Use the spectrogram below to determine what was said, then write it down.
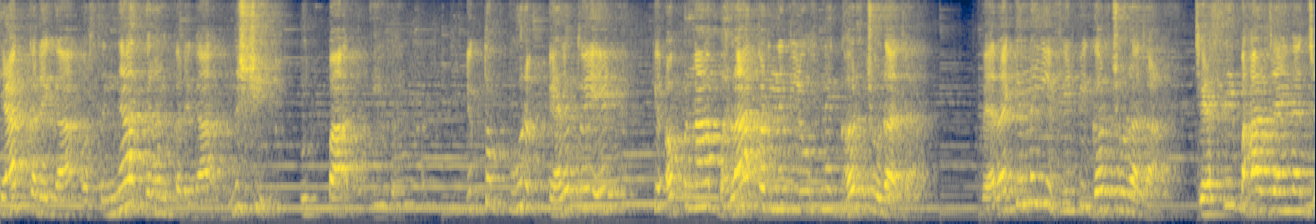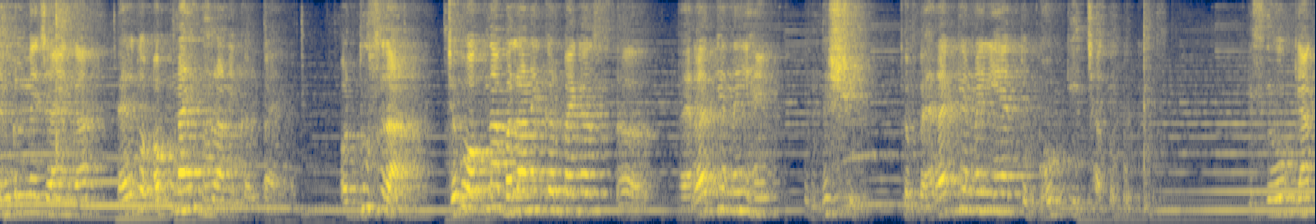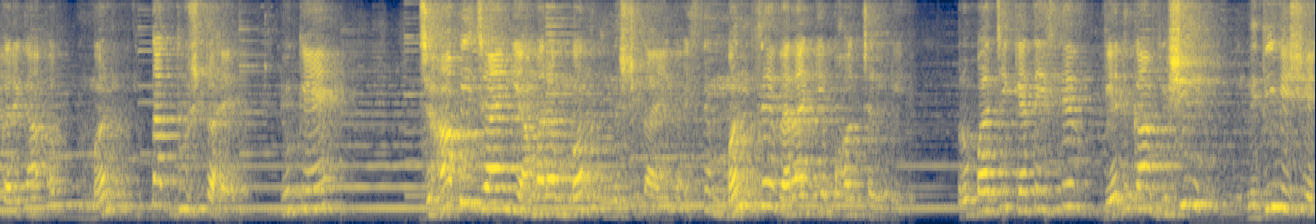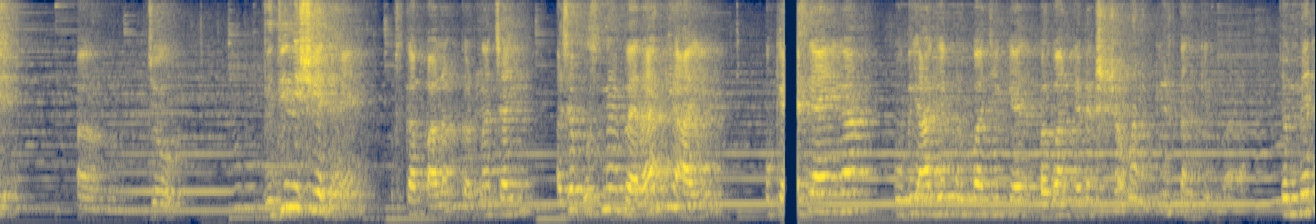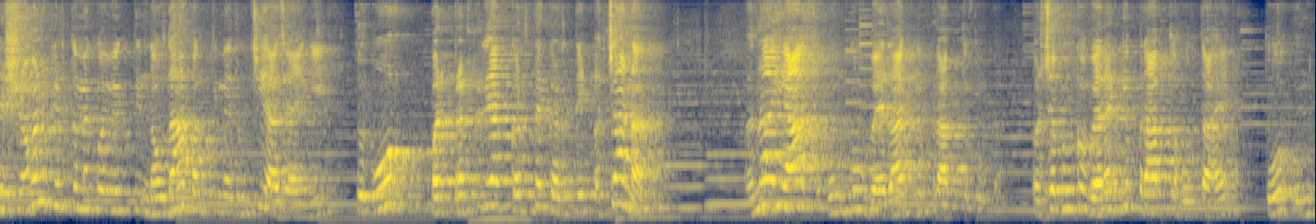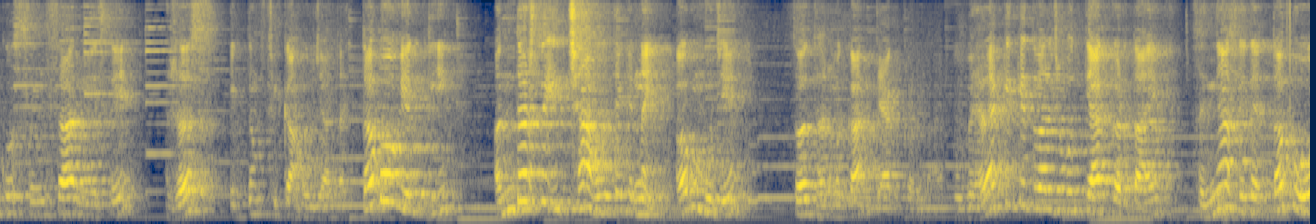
त्याग करेगा और संन्यास ग्रहण करेगा, निश्चित उत्पाद एक तो पूरा, पहले तो ये कि अपना भला करने के लिए उसने घर छोड़ा था। वैराग्य नहीं है, फिर भी घर छोड़ा था। जैसे ही बाहर जाएगा, जंगल में जाएगा, पहले तो अपना ही भला नहीं कर पाएगा। और दूसरा, जब वो अपना भला नहीं कर पाएगा वैराग्य नहीं है तो निश्चित, जब वैराग्य नहीं है तो भोग की इच्छा तो होगी। इसलिए वो क्या करेगा, अब मन इतना दुष्ट है, क्योंकि जहाँ भी जाएँगे, हमारा मन निश्चित आएगा। इससे मन से वैराग्य बहुत ज़रूरी है। रूपा जी कहते हैं इसलिए वेद का विषय, निधि विशेष जो विधि निषेध है, उसका पालन करना चाहिए। और जब उसमें वैराग्य आए, वो कैसे आएगा? वो भी आगे प्रभुपा जी कह, भगवान कहते हैं, श्रवण कीर्तन के द्वारा। जब मेरे श्रवण कीर्तन में कोई व्यक्ति नवधा भक्ति में रुचि आ जाएगी तो वो प्रक्रिया करते करते अचानक अनायास उनको वैराग्य प्राप्त होगा। और जब उनको वैराग्य प्राप्त होता है तो उनको संसार में से रस एकदम फिका हो जाता है। तब वो व्यक्ति अंदर से इच्छा होते कि नहीं, अब मुझे स्वधर्म का त्याग करना है। तो वैराग्य के द्वारा जब वो त्याग करता है, संन्यास लेता है, तब वो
